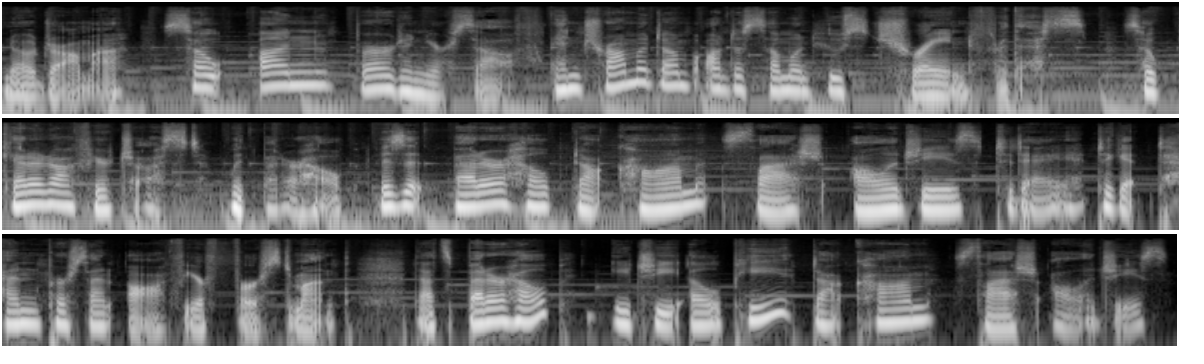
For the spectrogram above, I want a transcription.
no drama. So unburden yourself and trauma dump onto someone who's trained for this. So get it off your chest with BetterHelp. Visit betterhelp.com slash ologies today to get 10% off your first month. That's betterhelp, H-E-L-P dot com slash ologies.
